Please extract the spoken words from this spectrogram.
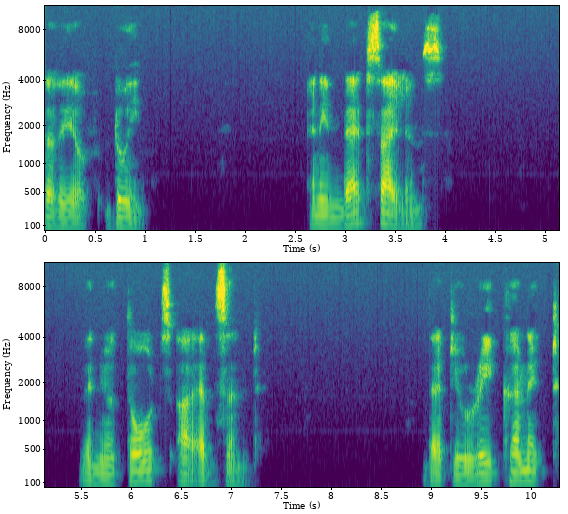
a way of doing. And in that silence, when your thoughts are absent, that you reconnect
